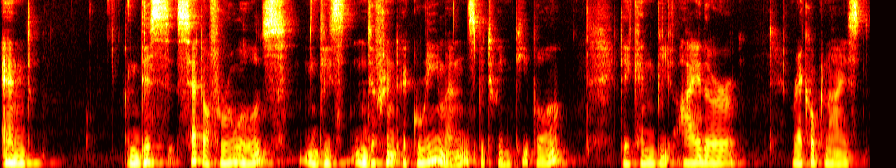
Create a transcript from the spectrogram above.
And this set of rules, these different agreements between people, they can be either recognized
